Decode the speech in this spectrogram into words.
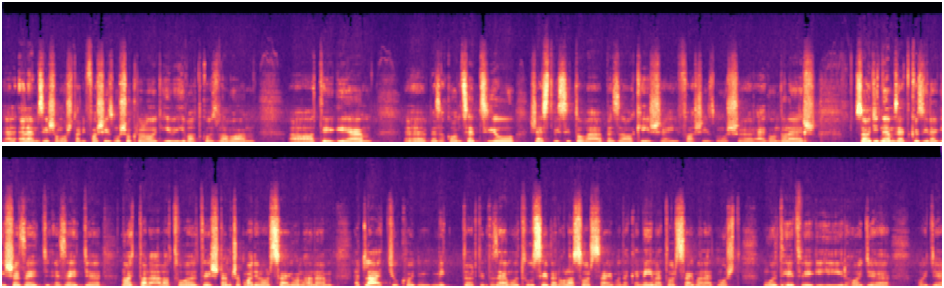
elemzés a mostani fasizmusokról, ahogy hivatkozva van a TGM, ez a koncepció, és ezt viszi tovább ez a késői fasizmus elgondolás. Szóval, hogy így nemzetközileg is ez egy, ez egy nagy találat volt, és nem csak Magyarországon, hanem hát látjuk, hogy mit történt az elmúlt húsz évben Olaszországban, de Németországban, hát most múlt hétvégi hír, hogy, hogy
